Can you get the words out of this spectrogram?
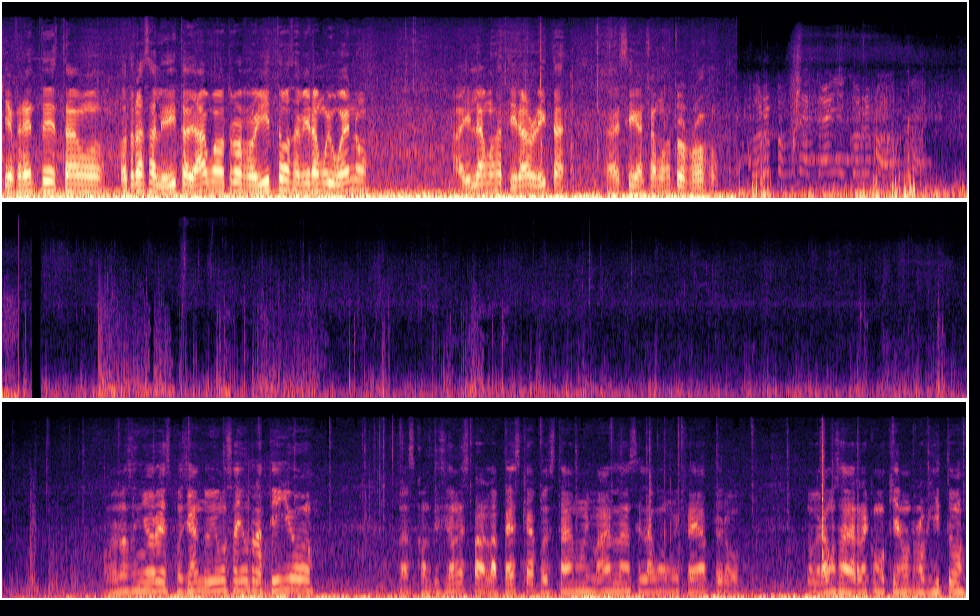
Aquí enfrente estamos otra salidita de agua, otro rollito, se mira muy bueno. Ahí le vamos a tirar ahorita, a ver si enganchamos otro rojo. Corre para una calle, corre para otra. Bueno señores, pues ya anduvimos ahí un ratillo. Las condiciones para la pesca pues estaban muy malas, el agua muy fea, pero logramos agarrar como quiera un rojito.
